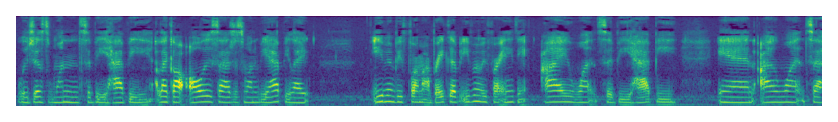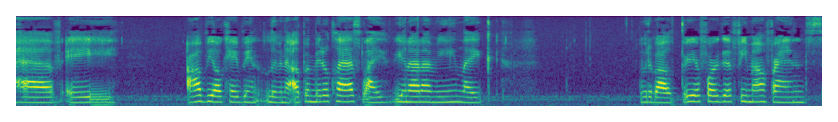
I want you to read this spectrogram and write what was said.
with just wanting to be happy. Like I always say, I just want to be happy. Like even before my breakup, even before anything, I want to be happy, and I want to have a. I'll be okay being living an upper middle class life. You know what I mean? Like with about three or four good female friends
